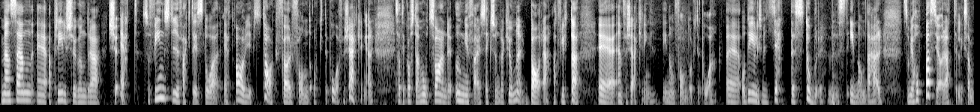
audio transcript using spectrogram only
Men sen eh, april 2021 så finns det ju faktiskt då ett avgiftstak för fond och depåförsäkringar. Så att det kostar motsvarande ungefär 600 kronor bara att flytta eh, en försäkring inom fond och depå. Eh, och det är ju liksom en jättestor vinst inom det här som jag hoppas gör att liksom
